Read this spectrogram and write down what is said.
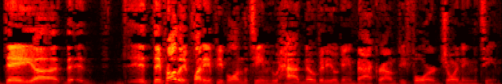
they uh they, it, they probably had plenty of people on the team who had no video game background before joining the team.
